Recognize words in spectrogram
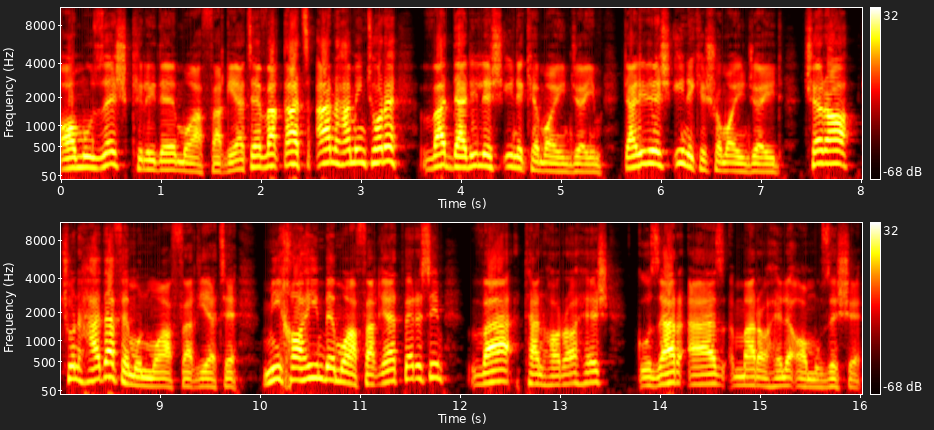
آموزش کلید موفقیت و قطعا همینطوره و دلیلش اینه که ما اینجاییم. دلیلش اینه که شما اینجایید. چرا؟ چون هدفمون موفقیته. می‌خواهیم به موفقیت برسیم و تنها راهش گذر از مراحل آموزشه.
